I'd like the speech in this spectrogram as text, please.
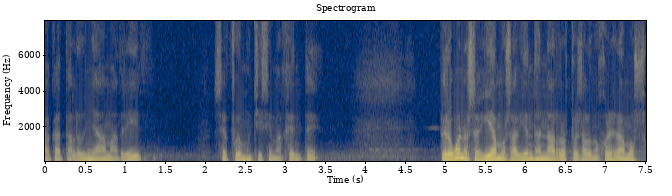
a Cataluña, a Madrid, se fue muchísima gente pero bueno, seguíamos habiendo en Narros, pues a lo mejor éramos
